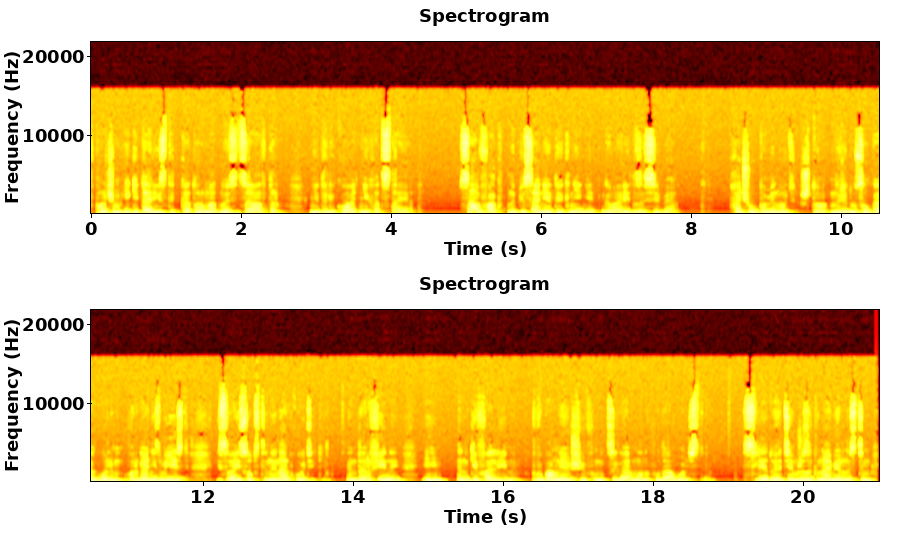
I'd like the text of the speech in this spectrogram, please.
Впрочем, и гитаристы, к которым относится автор, недалеко от них отстоят. Сам факт написания этой книги говорит за себя. Хочу упомянуть, что наряду с алкоголем в организме есть и свои собственные наркотики – эндорфины и энкефалины, выполняющие функции гормонов удовольствия. Следуя тем же закономерностям,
